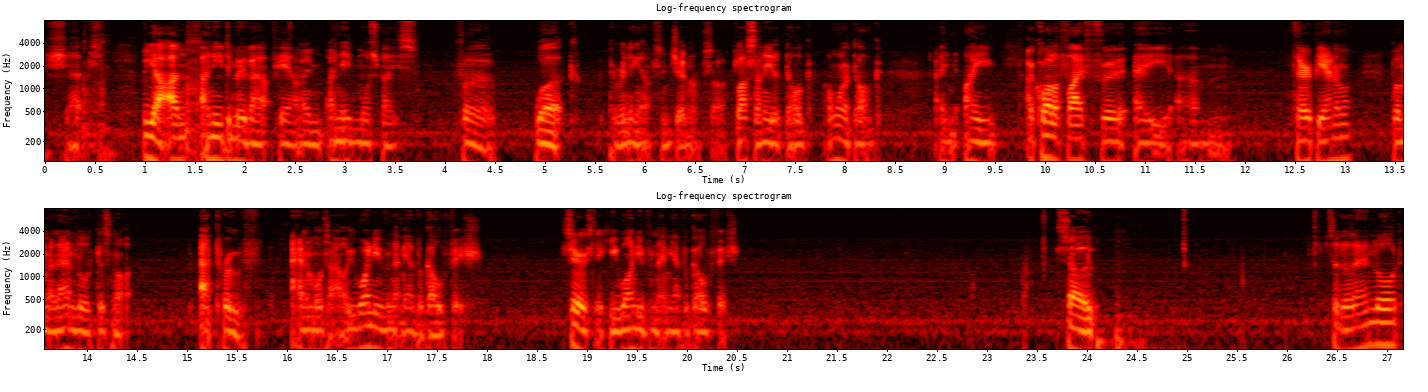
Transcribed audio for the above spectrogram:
Shucks. But yeah, I'm, I need to move out of here. I'm, I need more space for work, everything else in general. So plus I need a dog. I want a dog. And I I qualify for a um, therapy animal, but my landlord does not approve animals out. He won't even let me have a goldfish. Seriously, he won't even let me have a goldfish. So, to the landlord,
